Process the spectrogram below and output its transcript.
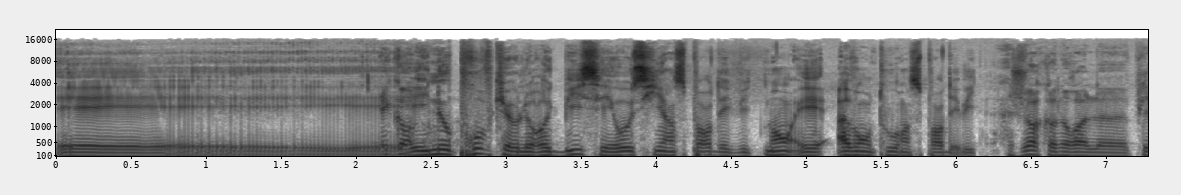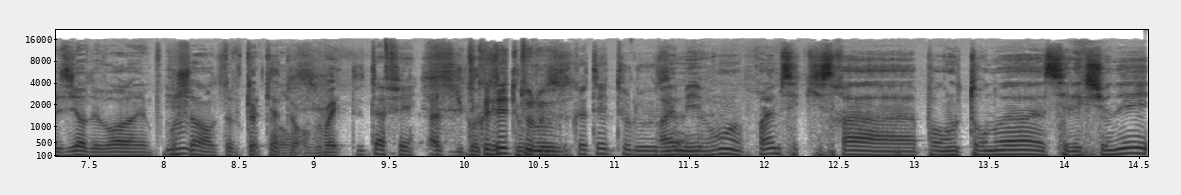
Et, Et quand- et il nous prouve que le rugby, c'est aussi un sport d'évitement et avant tout un sport d'évitement. un joueur qu'on aura le plaisir de voir l'année prochaine dans le top Top 14, 14, oui. Tout à fait. Ah, du, côté, de Toulouse, Du côté de Toulouse. Ouais, mais bon, le problème c'est qu'il sera pendant le tournoi sélectionné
